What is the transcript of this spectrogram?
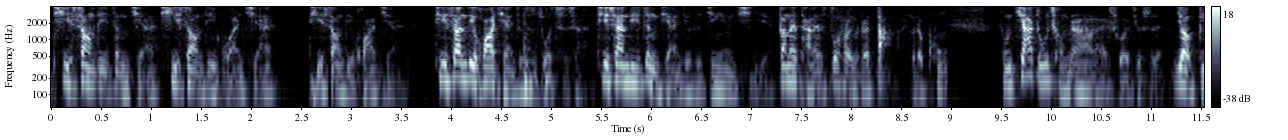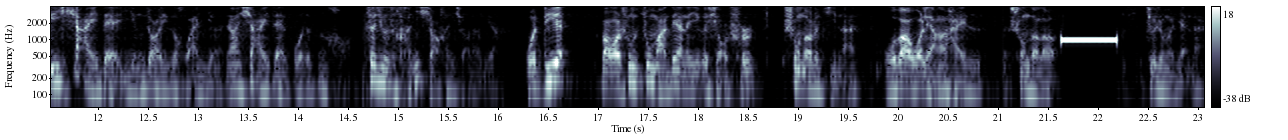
替上帝挣钱，替上帝管钱，替上帝花钱。替上帝花钱就是做慈善，替上帝挣钱就是经营企业。刚才谈的是多少有点大，有点空。从家族层面上来说，就是要给下一代营造一个环境，让下一代过得更好。这就是很小很小的面。我爹把我从驻马店的一个小村送到了济南，我把我两个孩子送到了，就这么简单。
